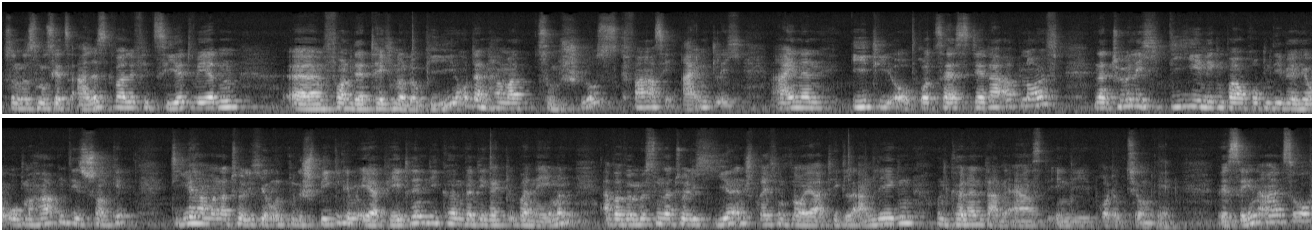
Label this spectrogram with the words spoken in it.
sondern es muss jetzt alles qualifiziert werden äh, von der Technologie und dann haben wir zum Schluss quasi eigentlich einen ETO-Prozess, der da abläuft. Natürlich diejenigen Baugruppen, die wir hier oben haben, die es schon gibt, die haben wir natürlich hier unten gespiegelt im ERP drin, die können wir direkt übernehmen, aber wir müssen natürlich hier entsprechend neue Artikel anlegen und können dann erst in die Produktion gehen. Wir sehen also,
